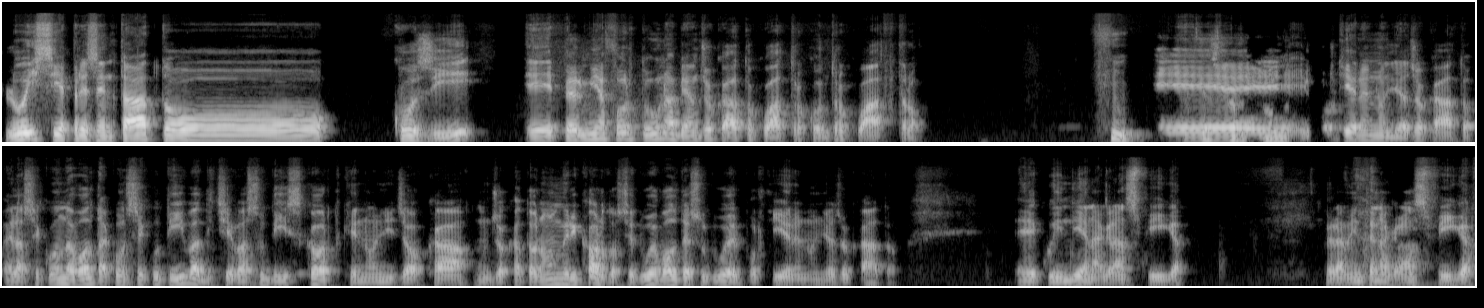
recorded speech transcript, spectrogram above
Lui si è presentato così e per mia fortuna abbiamo giocato 4 contro 4 hm, e il portiere non gli ha giocato. È la seconda volta consecutiva, diceva su Discord, che non gli gioca un giocatore. Non mi ricordo se due volte su due il portiere non gli ha giocato. E quindi è una gran sfiga. Veramente una gran sfiga.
